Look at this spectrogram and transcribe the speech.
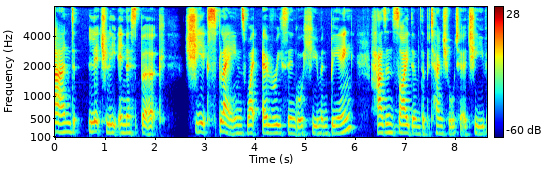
And literally in this book, she explains why every single human being has inside them the potential to achieve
